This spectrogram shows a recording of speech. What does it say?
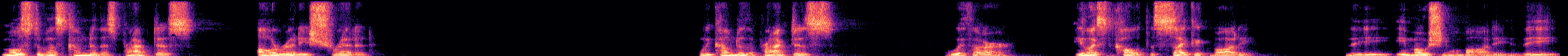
Most of us come to this practice already shredded. We come to the practice with our, he likes to call it the psychic body, the emotional body, the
